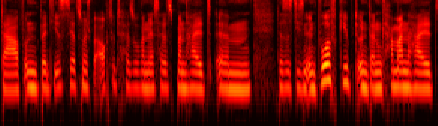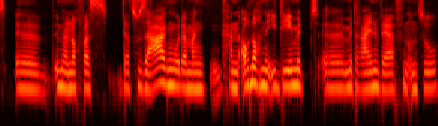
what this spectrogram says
darf. Und bei dir ist es ja zum Beispiel auch total so, Vanessa, dass man halt, ähm, dass es diesen Entwurf gibt und dann kann man halt äh, immer noch was dazu sagen oder man kann auch noch eine Idee mit, äh, mit reinwerfen und so.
